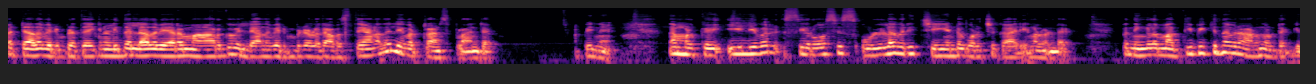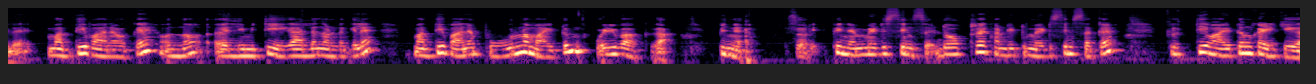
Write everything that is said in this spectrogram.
പറ്റാതെ വരുമ്പോഴത്തേക്കിനുള്ള ഇതല്ലാതെ വേറെ മാർഗമില്ല എന്ന് വരുമ്പോഴുള്ള ഒരു അവസ്ഥയാണത് ലിവർ ട്രാൻസ്പ്ലാന്റ് പിന്നെ നമ്മൾക്ക് ഈ ലിവർ സിറോസിസ് ഉള്ളവർ ചെയ്യേണ്ട കുറച്ച് കാര്യങ്ങളുണ്ട്. ഇപ്പം നിങ്ങൾ മദ്യപിക്കുന്നവരാണെന്നുണ്ടെങ്കിൽ മദ്യപാനമൊക്കെ ഒന്ന് ലിമിറ്റ് ചെയ്യുക. അല്ലെന്നുണ്ടെങ്കിൽ മദ്യപാനം പൂർണമായിട്ടും ഒഴിവാക്കുക. പിന്നെ സോറി പിന്നെ മെഡിസിൻസ് ഡോക്ടറെ കണ്ടിട്ട് മെഡിസിൻസ് ഒക്കെ കൃത്യമായിട്ടും കഴിക്കുക.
